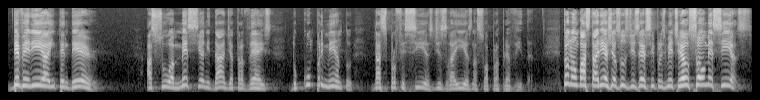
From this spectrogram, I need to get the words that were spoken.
deveria entender a sua messianidade através do cumprimento das profecias de Isaías na sua própria vida. Então não bastaria Jesus dizer simplesmente: Eu sou o Messias.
